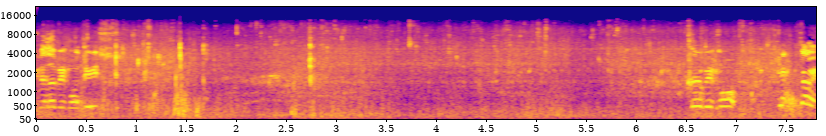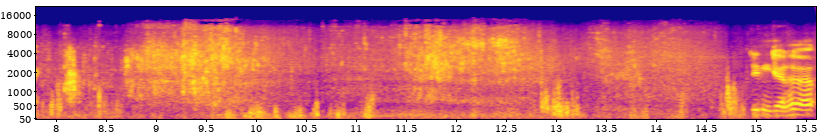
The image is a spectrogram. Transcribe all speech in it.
Give a little bit more juice. A little bit more. Yeah, go. Didn't get hurt.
